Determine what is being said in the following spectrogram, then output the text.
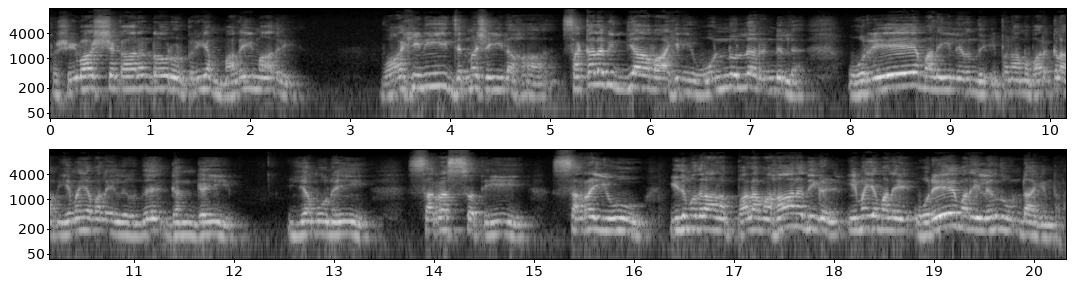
இப்போ ஸ்ரீபாஷ்யக்காரன்றவர் ஒரு பெரிய மலை மாதிரி. வாகினி ஜென்மசைலகா சகல வித்யா வாகினி ஒன்றும் இல்லை ரெண்டு இல்லை ஒரே மலையிலிருந்து இப்போ நாம் பார்க்கலாம் இமயமலையிலிருந்து கங்கை யமுனை சரஸ்வதி சரையு இது முதலான பல மகாநதிகள் இமயமலை ஒரே மலையிலிருந்து உண்டாகின்றன.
